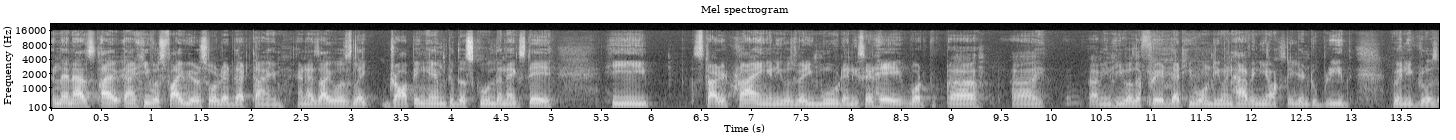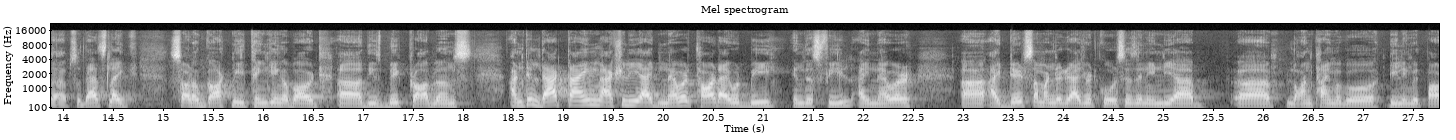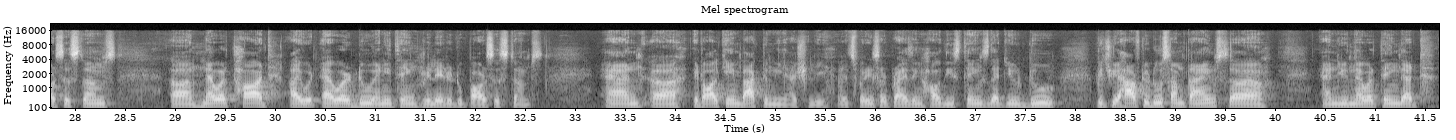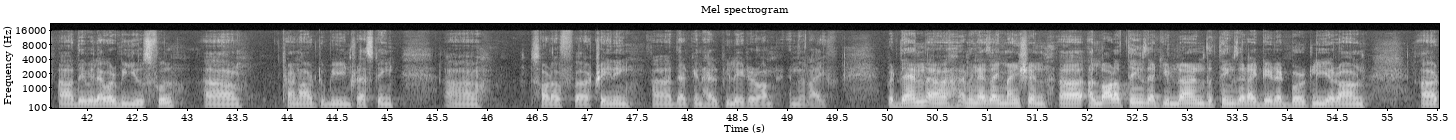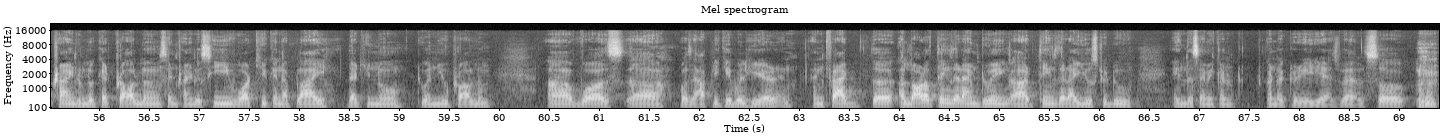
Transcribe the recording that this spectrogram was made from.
and then as I, he was five years old at that time, and as I was like dropping him to the school the next day, he started crying and he was very moved and he said, Hey, what? Uh, uh, I mean, he was afraid that he won't even have any oxygen to breathe when he grows up. So that's like sort of got me thinking about uh, these big problems. Until that time, actually, I'd never thought I would be in this field. I never, uh, I did some undergraduate courses in India a uh, long time ago dealing with power systems. Uh, never thought I would ever do anything related to power systems. And uh, it all came back to me, actually. It's very surprising how these things that you do, which you have to do sometimes, uh, and you never think that uh, they will ever be useful, uh, turn out to be interesting uh, sort of uh, training that can help you later on in the life. But then, I mean, as I mentioned, a lot of things that you learn, the things that I did at Berkeley around trying to look at problems and trying to see what you can apply that you know to a new problem, uh, was uh, was applicable here. And in fact, the, a lot of things that I'm doing are things that I used to do in the semiconductor area as well. So,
